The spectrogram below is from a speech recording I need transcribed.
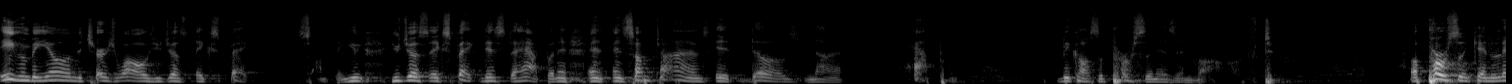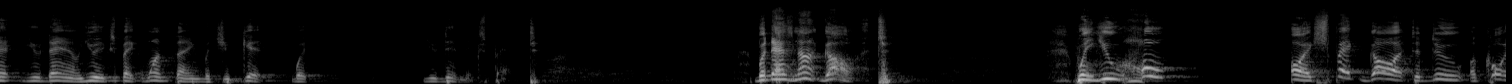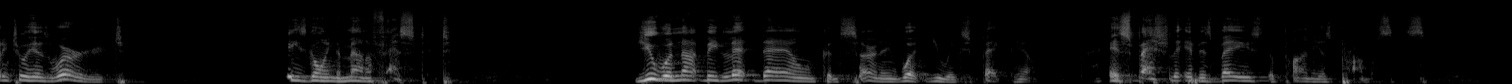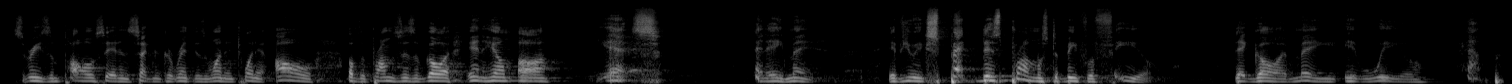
Even beyond the church walls, you just expect something. You, you just expect this to happen. And, and, and sometimes it does not happen because a person is involved. A person can let you down. You expect one thing, but you get what you didn't expect. But that's not God. When you hope or expect God to do according to his word, he's going to manifest it. You will not be let down concerning what you expect him, especially if it's based upon his promises. That's the reason Paul said in 2 Corinthians 1 and 20, all of the promises of God in him are yes and amen. If you expect this promise to be fulfilled, that God made, it will happen.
